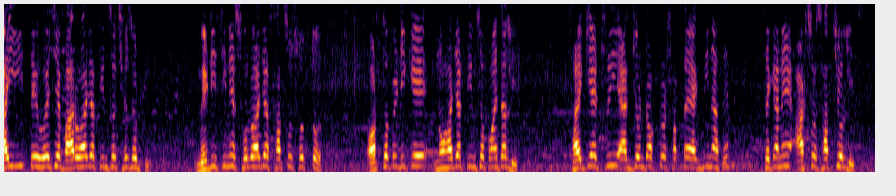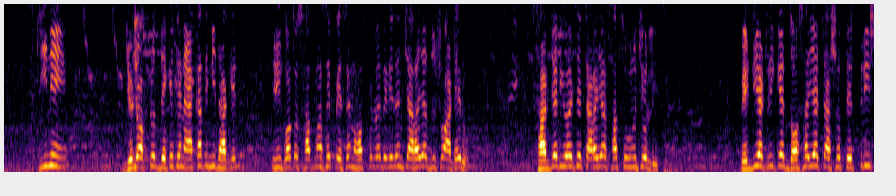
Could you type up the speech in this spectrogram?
আইতে হয়েছে বারো হাজার তিনশো ছেষট্টি, মেডিসিনে ষোলো হাজার সাতশো সত্তর, অর্থোপেডিকে ন হাজার তিনশো পঁয়তাল্লিশ, সাইকিয়াট্রি একজন ডক্টর সপ্তাহে একদিন আসেন সেখানে আটশো সাতচল্লিশ স্কিনে যে ডক্টর দেখেছেন একা তিনি থাকেন, তিনি গত সাত মাসে পেশেন্ট হসপিটালে দেখেছেন চার হাজার দুশো আঠেরো। সার্জারি হয়েছে চার হাজার সাতশো উনচল্লিশ। পেডিয়াট্রিকে দশ হাজার চারশো তেত্রিশ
